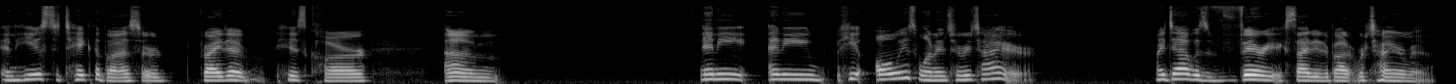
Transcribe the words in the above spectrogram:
and he used to take the bus or ride a, his car. Um, and he and he he always wanted to retire. My dad was very excited about retirement.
